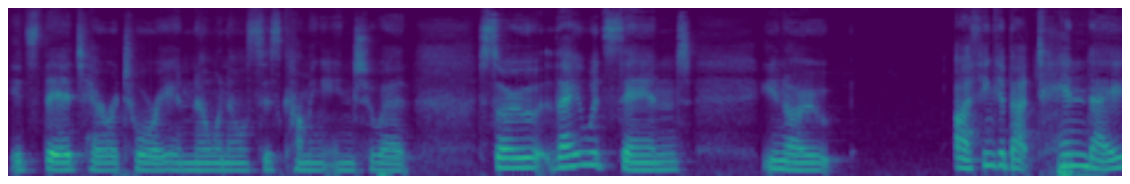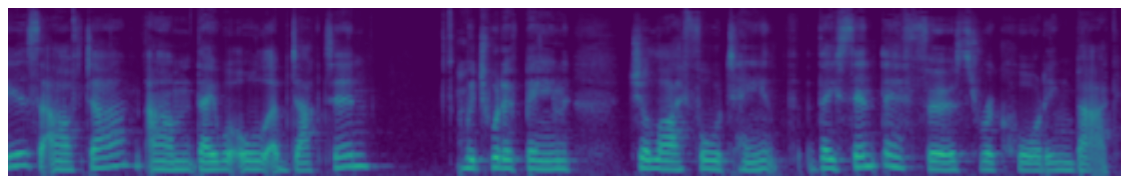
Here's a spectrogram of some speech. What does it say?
it's their territory and no one else is coming into it. So they would send, you know, I think about 10 days after um, they were all abducted, which would have been July 14th, they sent their first recording back.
